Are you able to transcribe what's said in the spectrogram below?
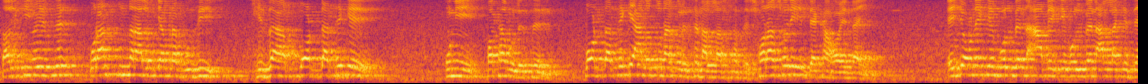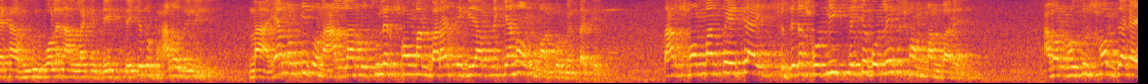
তাহলে কি হয়েছে? কোরআন সুন্নার আলোকে আমরা বুঝি, হিজাব পর্দা থেকে উনি কথা বলেছেন। পর্দা থেকে আলোচনা করেছেন আল্লাহর সাথে। সরাসরি দেখা হয় নাই। এইটা অনেকে বলবেন, আবেগে বলবেন, আল্লাহকে দেখা, হুজুর বলেন, আল্লাহকে দেখছে। এটা তো ভালো জিনিস। না, এমনটি তো না। আল্লাহর রসুলের সম্মান বাড়াইতে গিয়ে আপনি কেন অপমান করবেন তাকে? তার সম্মান তো এটাই। যেটা সঠিক, সেইটা বললেই তো সম্মান বাড়ে। আবার রসুল সব জায়গায়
